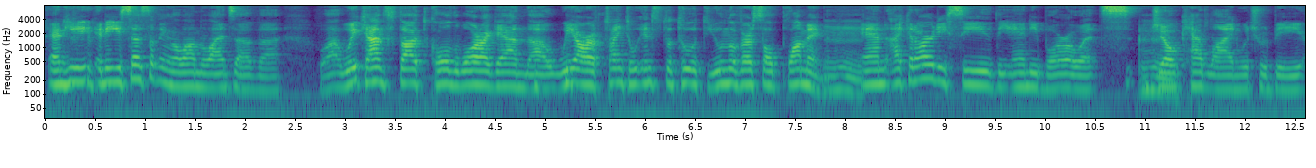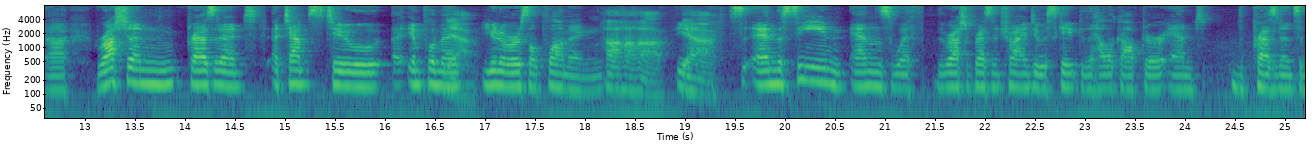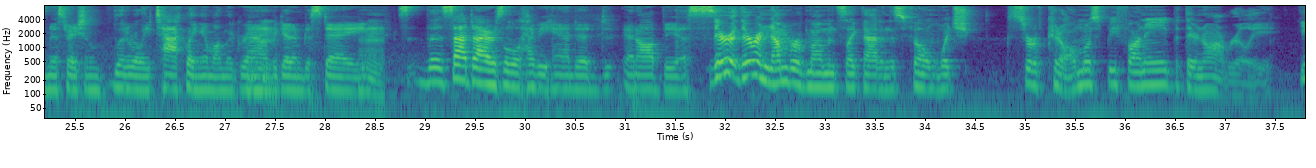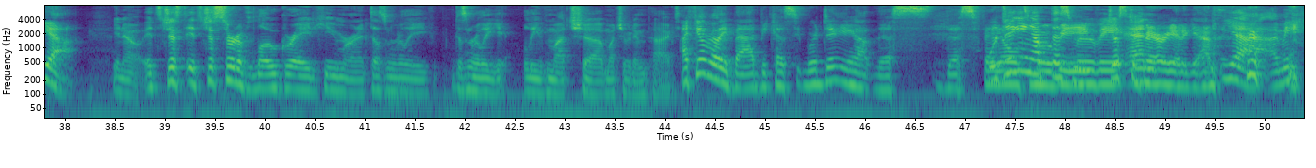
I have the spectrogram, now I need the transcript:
and he and he says something along the lines of, uh, "Well, we can't start Cold War again. Uh, we are trying to institute universal plumbing." Mm-hmm. And I could already see the Andy Borowitz Mhm. joke headline, which would be uh, "Russian president attempts to uh, implement Yeah. universal plumbing." Ha ha ha. Yeah. S- And the scene ends with the Russian president trying to escape to the helicopter and the president's administration literally tackling him on the ground Mhm. to get him to stay. Mhm. The satire is a little heavy-handed and obvious. There, there are a number of moments like that in this film, which sort of could almost be funny, but they're not really. Yeah. You know, it's just it's just sort of low grade humor, and it doesn't really doesn't really leave much uh, much of an impact. I feel really bad because we're digging up this this We're digging up this movie just to bury it again. yeah, I mean,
